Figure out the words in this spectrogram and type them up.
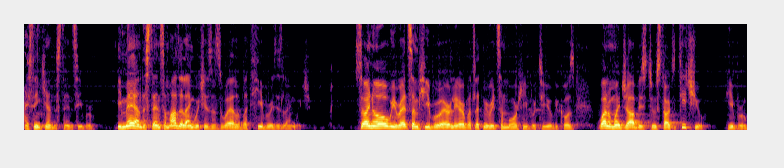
I think he understands Hebrew. He may understand some other languages as well, but Hebrew is his language. So I know we read some Hebrew earlier, but let me read some more Hebrew to you because one of my job is to start to teach you Hebrew.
